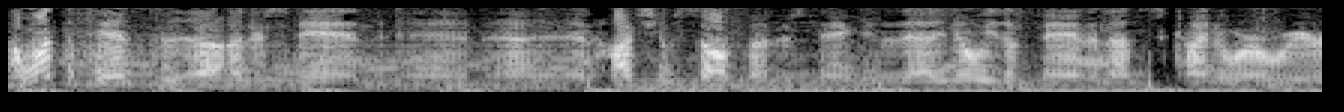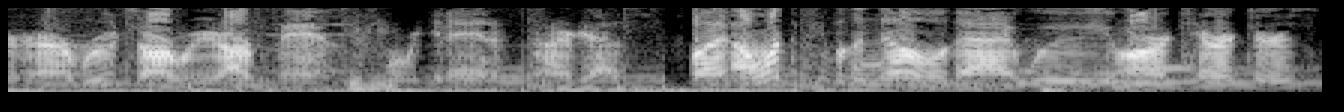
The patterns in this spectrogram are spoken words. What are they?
I want the fans to uh, understand and uh, and Hutch himself to understand because I know he's a fan and that's kind of where we're, our roots are. We are fans before we get in, I guess. But I want the people to know that we are characters.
